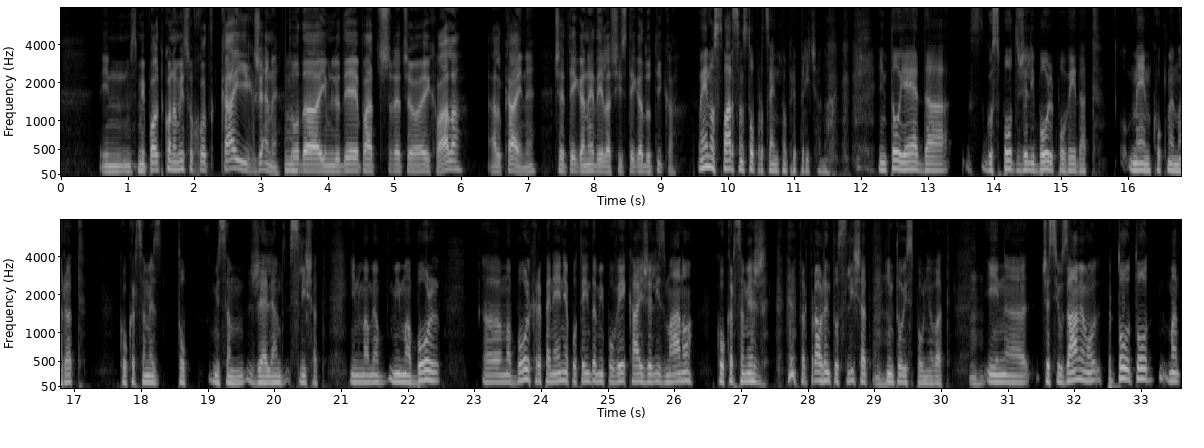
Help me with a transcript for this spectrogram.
In mi pol tako na misel, kot kaj jih žene. Mm. To, da jim ljudje pač rečejo, hej, hvala, ali kaj, ne? če tega ne delaš iz tega dotika. V eno stvar sem stoprocentno prepričan. In to je, da Gospod želi bolj povedati meni, kako me marat, kot sem jaz to, mislim, željen slišati. In mi ima bolj ima uh, bolj krepenje po tem, da mi pove, kaj želi z mano, kot sem jaz pripravljen to slišati uh -huh. in to izpolnjevati. Uh -huh. In uh, če si vzamemo, to, to ma,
